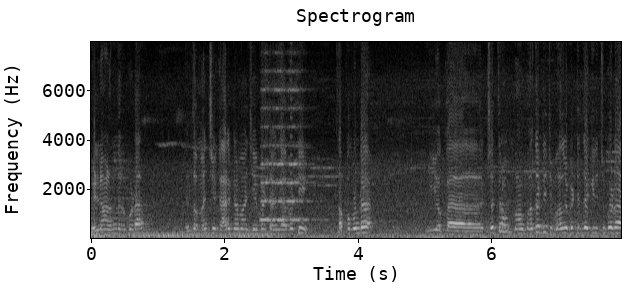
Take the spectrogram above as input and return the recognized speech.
వెళ్ళిన కూడా ఎంతో మంచి కార్యక్రమాలు చేపట్టాం కాబట్టి తప్పకుండా ఈ యొక్క చిత్రం మా మొదటి నుంచి మొదలుపెట్టిన దగ్గర నుంచి కూడా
